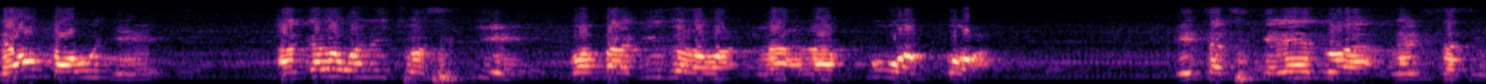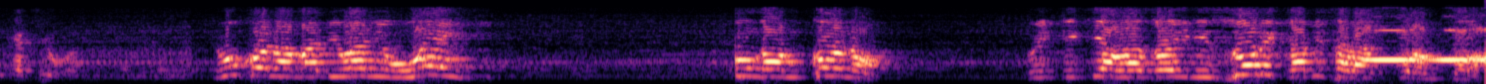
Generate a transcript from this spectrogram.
naomba uje angalau wananchi wasikie kwamba agizo la mkuu wa mkoa litatekelezwa na litazingatiwa. Tuko na madiwani wengi. Kuunga mkono kuitikia wazo hili zuri kabisa la mkuu wa mkoa,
